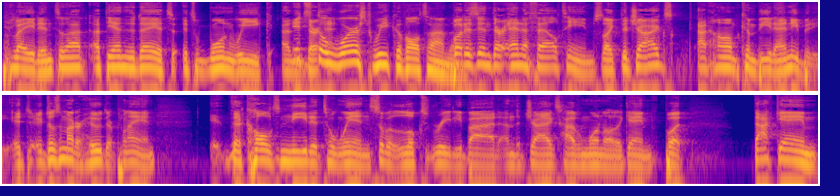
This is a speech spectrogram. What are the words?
played into that. At the end of the day, it's it's one week, and It's they're- the worst week of all time, though. But as in their NFL teams, like the Jags at home can beat anybody. It, it doesn't matter who they're playing. It- the Colts needed to win, so it looks really bad, and the Jags haven't won all the game. But that game,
